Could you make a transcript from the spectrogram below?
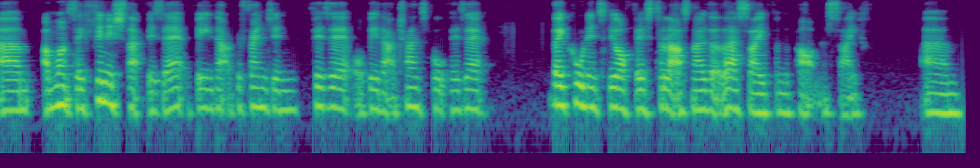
Um, and once they finish that visit, be that a befriending visit or be that a transport visit, they call into the office to let us know that they're safe and the partner's safe. Um,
